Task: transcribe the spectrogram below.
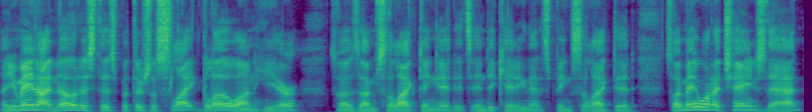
Now you may not notice this, but there's a slight glow on here. So as I'm selecting it, it's indicating that it's being selected. So I may want to change that.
